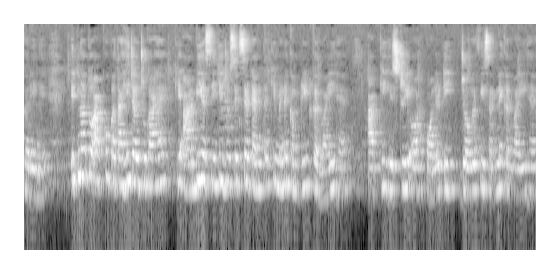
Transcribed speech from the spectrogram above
करेंगे। इतना तो आपको पता ही चल चुका है कि आरबीएससी की जो सिक्स या टेंथ तक की मैंने कंप्लीट करवाई है, आपकी हिस्ट्री और पॉलिटी ज्योग्राफी सर ने करवाई है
